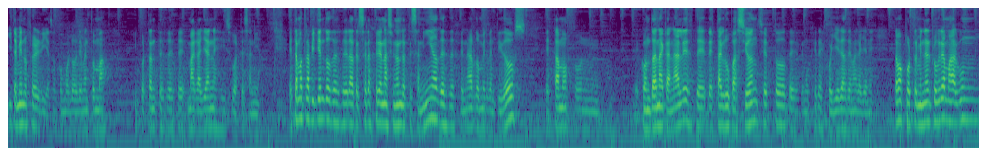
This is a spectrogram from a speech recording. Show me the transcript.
y también orfebrería, son como los elementos más importantes desde Magallanes y su artesanía. Estamos transmitiendo desde la Tercera Feria Nacional de Artesanía, desde FENAR 2022. Estamos con, con Dana Canales de, esta agrupación, ¿cierto?, de, mujeres joyeras de Magallanes. Estamos por terminar el programa. ¿Algún,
